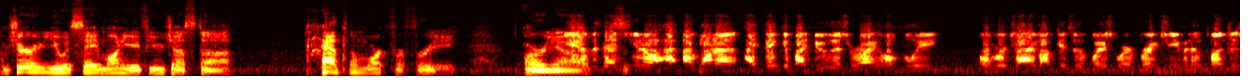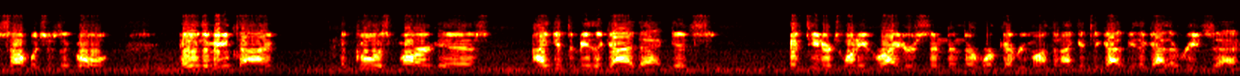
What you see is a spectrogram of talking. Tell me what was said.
I'm sure you would save money if you just uh, had them work for free, or you know. Yeah, but that's you know, I, I want to. I think if I do this right, hopefully over time I'll get to the place where it breaks even and funds itself, which is the goal. And in the meantime, the coolest part is I get to be the guy that gets fifteen or twenty writers sending their work every month, and I get to guy, be the guy that reads that.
